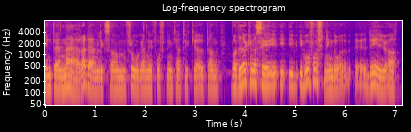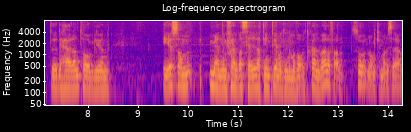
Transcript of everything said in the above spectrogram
Vi är inte nära den liksom, frågan i forskning kan jag tycka. Utan vad vi har kunnat se i, i, i vår forskning då eh, det är ju att eh, det här antagligen är som männen själva säger att det inte är någonting de har valt själva i alla fall. Så långt kan man väl säga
